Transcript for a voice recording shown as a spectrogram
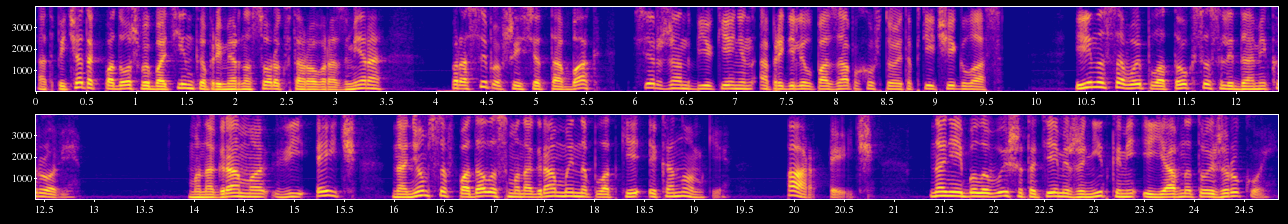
Отпечаток подошвы ботинка примерно 42 размера, просыпавшийся табак, сержант Бьюкенен определил по запаху, что это птичий глаз, и носовой платок со следами крови. Монограмма VH на нем совпадала с монограммой на платке экономки RH. На ней было вышито теми же нитками и явно той же рукой.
